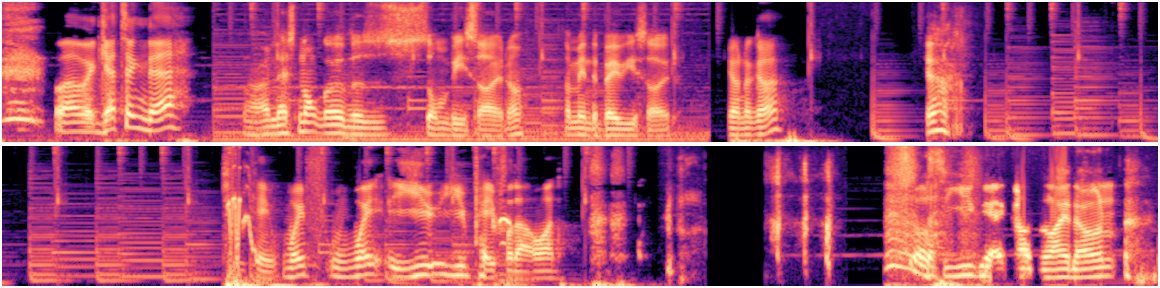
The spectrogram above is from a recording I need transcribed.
well, we're getting there. Alright, let's not go the zombie side, huh? I mean the baby side. You wanna go? Yeah. Okay, wait, wait. You you pay for that one. Oh, so you get a gun and I don't.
